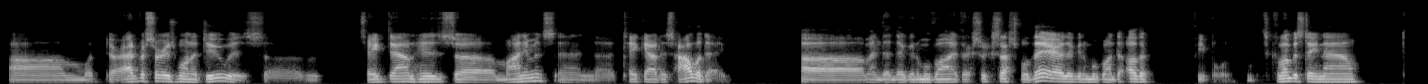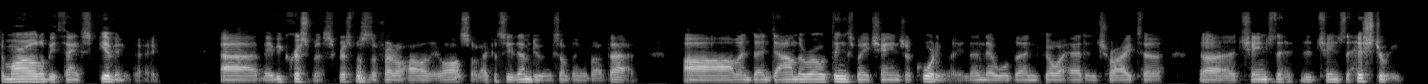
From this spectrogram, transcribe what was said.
Um, what our adversaries want to do is uh, take down his uh, monuments and uh, take out his holiday. Um, and then they're going to move on. If they're successful there, they're going to move on to other people. It's Columbus Day now. Tomorrow it'll be Thanksgiving Day. Uh, maybe Christmas. Christmas is a federal holiday also. And I could see them doing something about that. Um, and then down the road, things may change accordingly. And then they will then go ahead and try to uh, change the change the history,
